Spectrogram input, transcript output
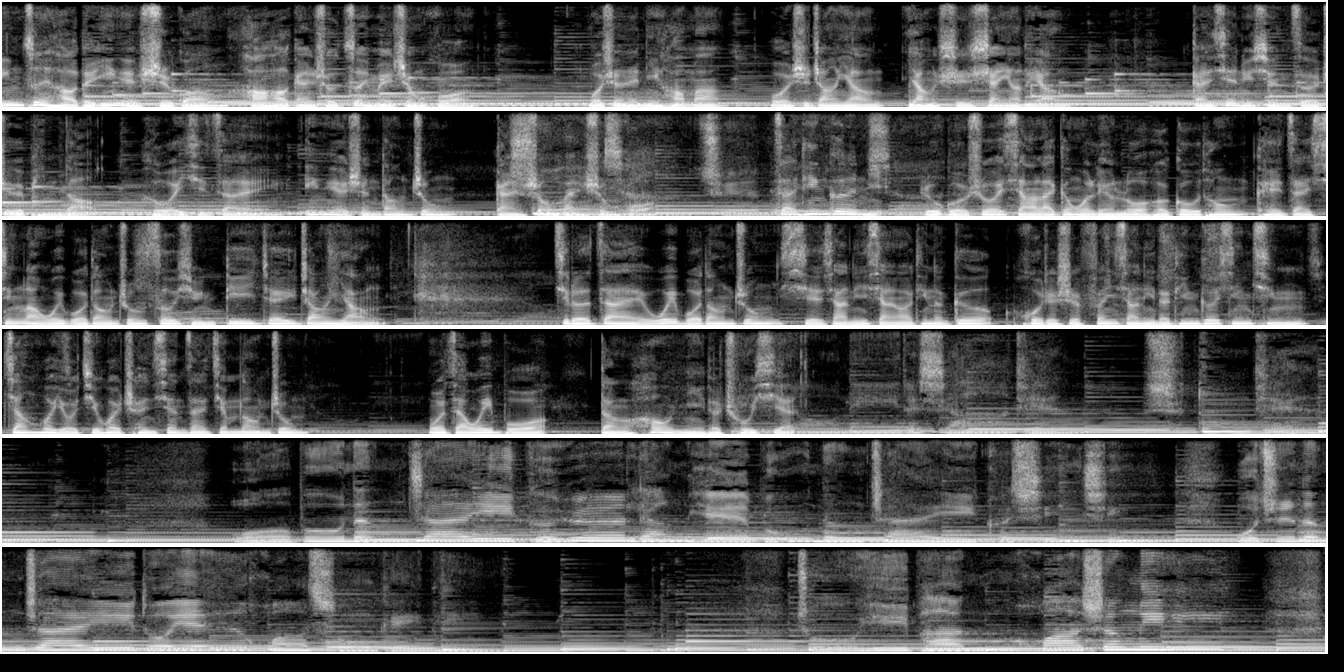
听最好的音乐时光，好好感受最美生活。陌生人你好吗？我是张扬，杨是山羊的羊。感谢你选择这个频道，和我一起在音乐声当中感受慢生活。在听歌的你，如果说想要来跟我联络和沟通，可以在新浪微博当中搜寻 DJ 张扬。记得在微博当中写下你想要听的歌，或者是分享你的听歌心情，将会有机会呈现在节目当中。我在微博等候你的出现。你的夏天是冬天，我不能摘一个月亮，也不能摘一颗星星，我只能摘一朵野花送给你。煮一盘花生米，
